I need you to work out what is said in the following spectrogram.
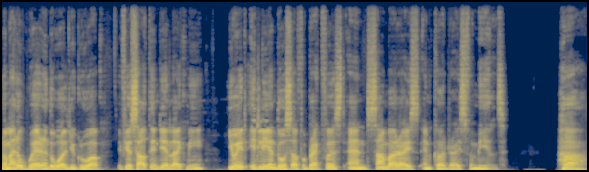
No matter where in the world you grew up, if you're South Indian like me, you ate idli and dosa for breakfast and sambar rice and curd rice for meals. Ha!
